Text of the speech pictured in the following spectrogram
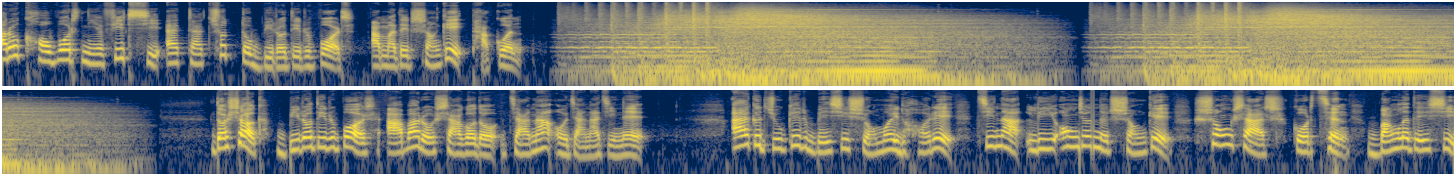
আরও খবর নিয়ে ফিরছি একটা ছোট্ট বিরতির পর। আমাদের সঙ্গে থাকুন। দর্শক, বিরতির পর আবারও স্বাগত জানা ও জানা জিনে এক যুগের বেশি সময় ধরে চীনা লি অংজনের সঙ্গে সংসার করছেন বাংলাদেশি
